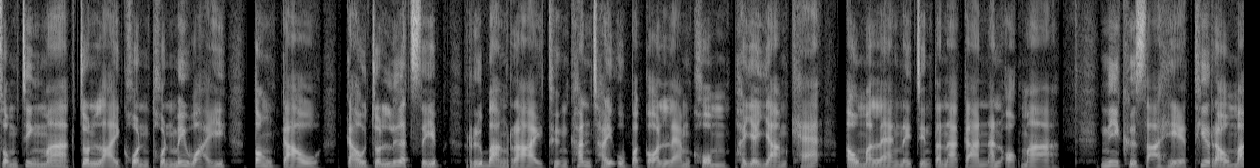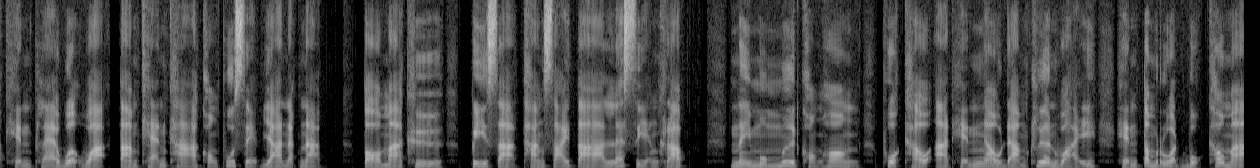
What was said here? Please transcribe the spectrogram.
สมจริงมากจนหลายคนทนไม่ไหว ต้องเกา เกาจนเลือดซิบ หรือบางรายถึงขั้นใช้อุปกรณ์แหลมคม พยายามแคะเอาแมลงในจินตนาการนั้นออกมา นี่คือสาเหตุที่เรามักเห็นแผลเวอะหวะตามแขนขาของผู้เสพยาหนักๆ ต่อมาคือ ปีศาจทางสายตาและเสียงครับ ในมุมมืดของห้อง พวกเขาอาจเห็นเงาดำเคลื่อนไหว เห็นตำรวจบุกเข้ามา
